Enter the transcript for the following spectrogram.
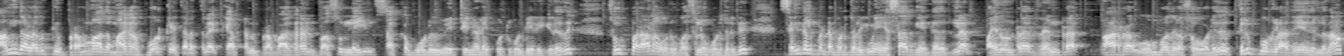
அந்த அளவுக்கு பிரமாதமாக போர்க்கை தரத்தில் கேப்டன் பிரபாகரன் வசூல்லையும் சக்கப்போடு வெற்றி நடை போட்டு கொண்டிருக்கிறது சூப்பரான ஒரு வசூலை கொடுத்துருக்கு. செங்கல்பட்டை பொறுத்த வரைக்குமே எஸ்ஆர்கே தேட்டரில் பதினொன்றரை ரெண்டரை ஆறரை ஒம்பது ரசம் ஓடுது திருப்பூரில் அதே இதில் தான்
